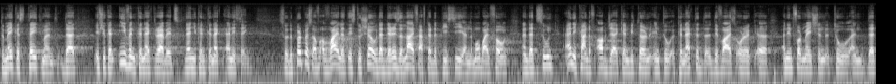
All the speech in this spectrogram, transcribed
to make a statement that if you can even connect rabbits, then you can connect anything. So the purpose of, of Violet is to show that there is a life after the PC and the mobile phone, and that soon any kind of object can be turned into a connected uh, device or a, uh, an information tool, and that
